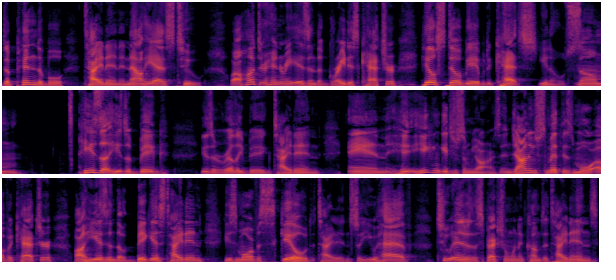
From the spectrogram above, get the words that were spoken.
dependable tight end, and now he has two. While Hunter Henry isn't the greatest catcher, he'll still be able to catch, you know, some. He's a he's a big he's a really big tight end, and he, he can get you some yards. And Jonnu Smith is more of a catcher. While he isn't the biggest tight end, he's more of a skilled tight end. So you have two ends of the spectrum when it comes to tight ends.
